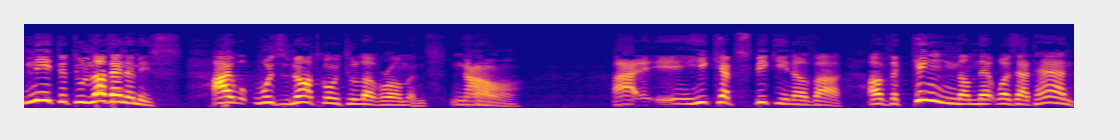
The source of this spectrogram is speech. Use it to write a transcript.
needed to love enemies. I w- was not going to love Romans. No. He kept speaking of, uh, of the kingdom that was at hand.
